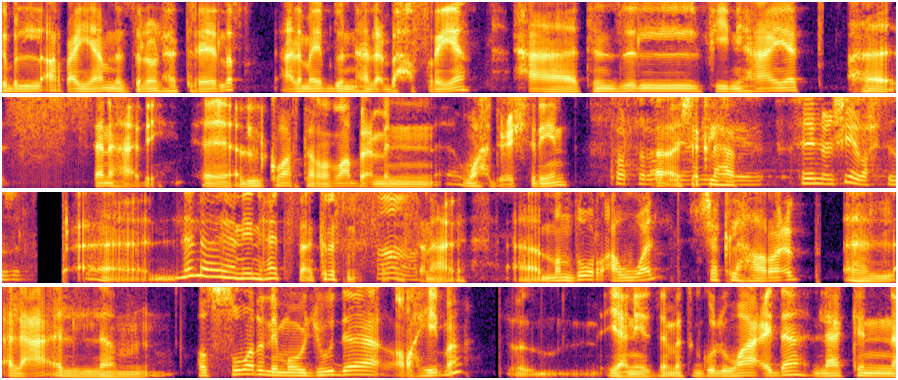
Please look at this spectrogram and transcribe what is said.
قبل أربع أيام نزلوا لها trailer على ما يبدو إنها لعبة حصرية. حتنزل في نهاية آه، السنة هذه. آه، ال quarter الرابع من 21 quarter آه يعني شكلها 22 راح تنزل. آه لا لا يعني نهاية السنة كريسماس آه، السنة هذه. آه منظور أول شكلها رعب. الألع... ال- الصور اللي موجودة رهيبة. يعني زي ما تقول واعدة لكن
